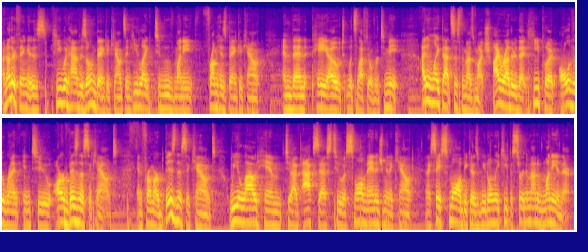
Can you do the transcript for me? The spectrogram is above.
Another thing is he would have his own bank accounts and he liked to move money from his bank account and then pay out what's left over to me. I didn't like that system as much. I rather that he put all of the rent into our business account. And from our business account, we allowed him to have access to a small management account. And I say small because we'd only keep a certain amount of money in there.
